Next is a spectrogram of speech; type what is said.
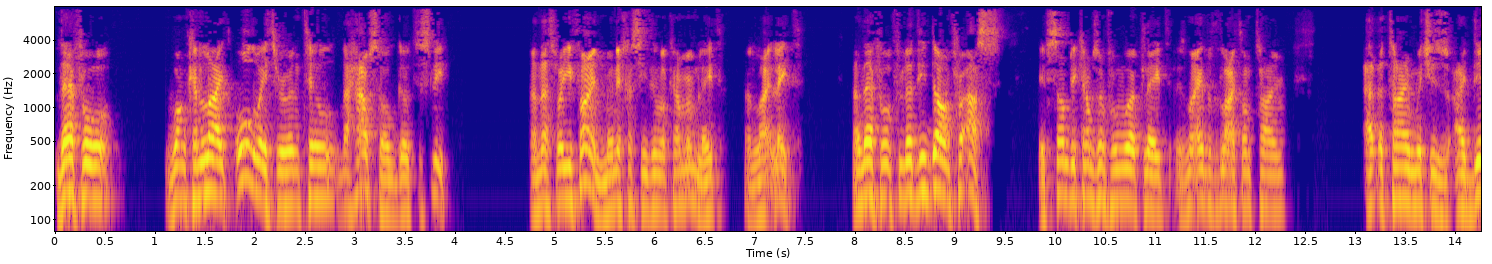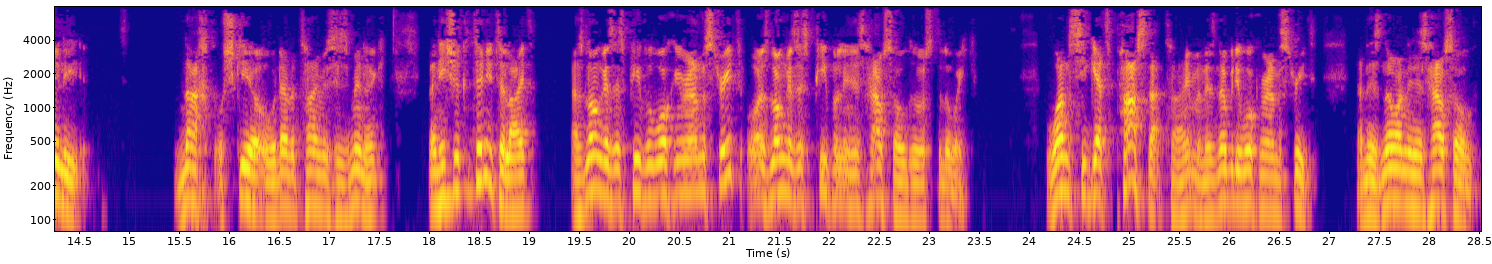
Therefore, one can light all the way through until the household go to sleep. And that's why you find many Hasidim will come home late and light late. And therefore, for the for us, if somebody comes home from work late, is not able to light on time, at the time which is ideally Nacht or Shkia or whatever time is his minig, then he should continue to light as long as there's people walking around the street or as long as there's people in his household who are still awake. Once he gets past that time and there's nobody walking around the street and there's no one in his household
